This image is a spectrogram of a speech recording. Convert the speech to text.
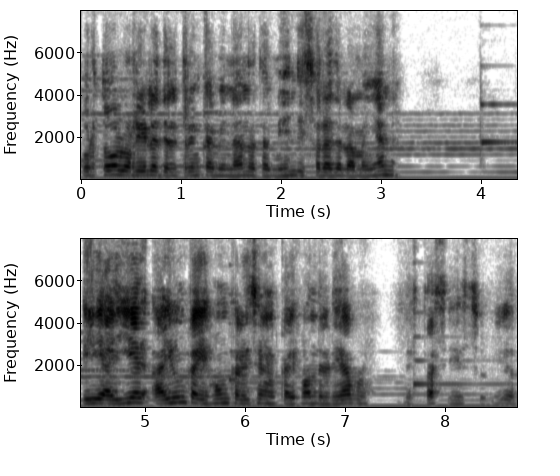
por todos los rieles del tren caminando también 10 horas de la mañana. Y ahí hay un callejón que le dicen el callejón del diablo. Está así subido.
